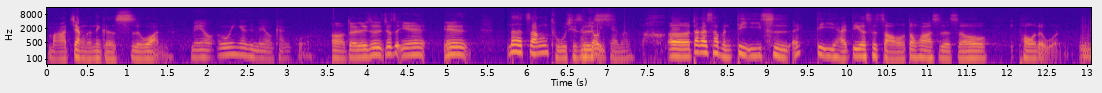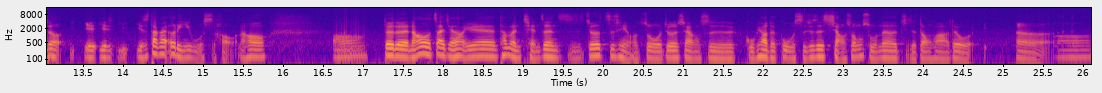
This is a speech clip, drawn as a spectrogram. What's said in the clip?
麻将的那个四万，没有，我应该是没有看过。哦，对对，就是就是因为因为那张图其实就以前吗？呃，大概是他们第一次，哎，第一还第二次找动画师的时候 PO 的文，就也也也是大概二零一五时候，然后。哦，对对，然后再加上，因为他们前阵子就是之前有做，就是像是股票的故事，就是小松鼠那几只动画，对我呃哦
